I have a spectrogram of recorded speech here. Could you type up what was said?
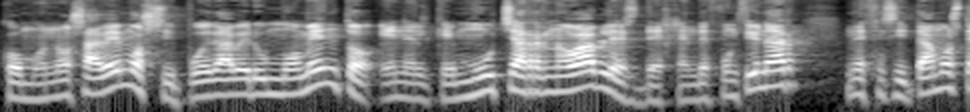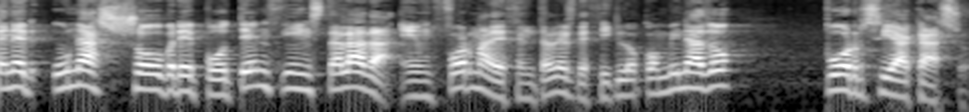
como no sabemos si puede haber un momento en el que muchas renovables dejen de funcionar, necesitamos tener una sobrepotencia instalada en forma de centrales de ciclo combinado por si acaso.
